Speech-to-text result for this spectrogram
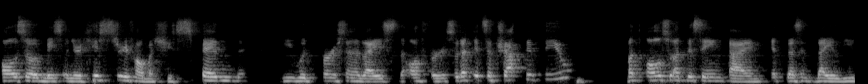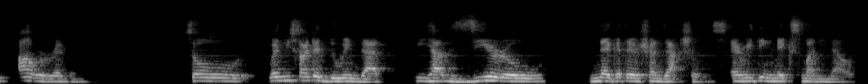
Also, based on your history of how much you spend, you would personalize the offer so that it's attractive to you, but also at the same time, it doesn't dilute our revenue. So when we started doing that, we have zero negative transactions. Everything makes money now.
